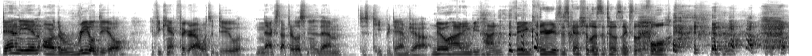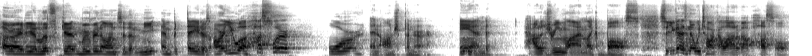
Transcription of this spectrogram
Dan and Ian are the real deal. If you can't figure out what to do next after listening to them, just keep your damn job. No hiding behind vague theories. This guy should listen to us next to the pool. All right, Ian, let's get moving on to the meat and potatoes. Are you a hustler or an entrepreneur, and how to dreamline like a boss. So, you guys know we talk a lot about hustle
